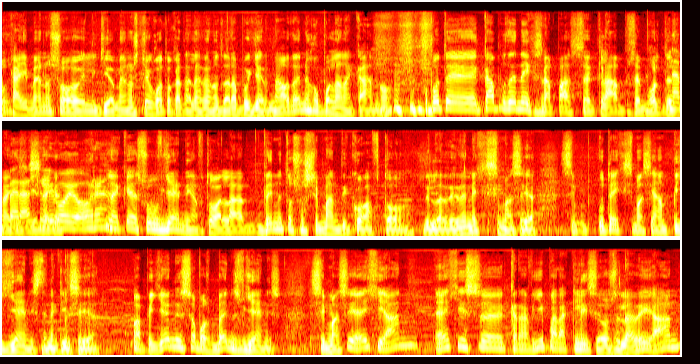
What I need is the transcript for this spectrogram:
ο καημένος, ο ηλικιωμένος, και εγώ το καταλαβαίνω τώρα που γερνάω, δεν έχω πολλά να κάνω. Οπότε κάπου δεν έχεις να πας σε κλαμπ, σε βόλτες, Να να, έχεις περάσει γυναίκες. λίγο η ώρα. Ναι, και σου βγαίνει αυτό. Αλλά δεν είναι τόσο σημαντικό αυτό. Δηλαδή, δεν έχει σημασία. Συ- Ούτε έχει σημασία αν πηγαίνει στην εκκλησία. Μα πηγαίνεις όπως μπαίνεις, βγαίνεις. Σημασία έχει αν έχεις κραυγή παρακλήσεως. Δηλαδή, αν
